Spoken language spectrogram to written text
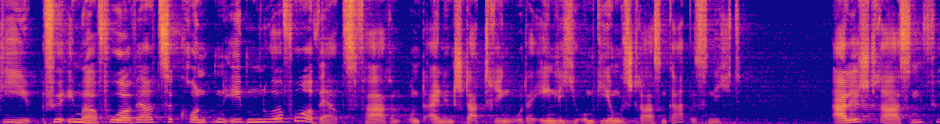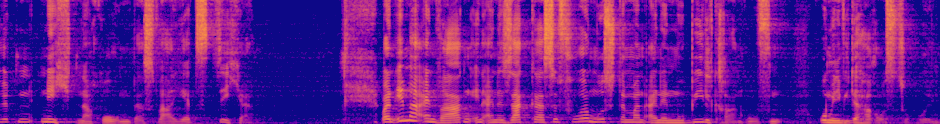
Die für immer Vorwärtse konnten eben nur vorwärts fahren und einen Stadtring oder ähnliche Umgehungsstraßen gab es nicht. Alle Straßen führten nicht nach Rom, das war jetzt sicher. Wann immer ein Wagen in eine Sackgasse fuhr, musste man einen Mobilkran rufen, um ihn wieder herauszuholen.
